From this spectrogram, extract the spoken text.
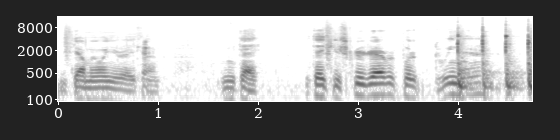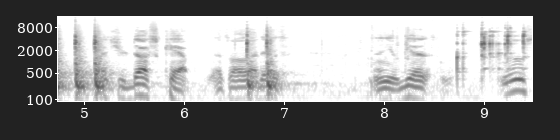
You tell me when you're ready, Okay. son. Okay. You take your screwdriver, put it between there. That's your dust cap. That's all that is. And you'll get it loose.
